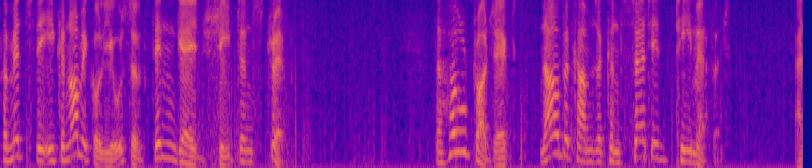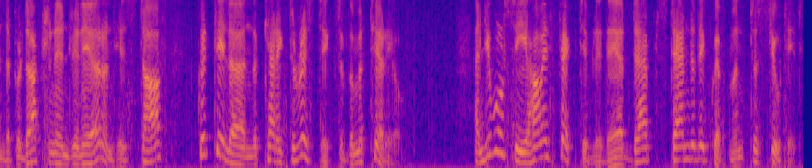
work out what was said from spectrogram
permits the economical use of thin-gauge sheet and strip. The whole project now becomes a concerted team effort, and the production engineer and his staff quickly learn the characteristics of the material, and you will see how effectively they adapt standard equipment to suit it.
